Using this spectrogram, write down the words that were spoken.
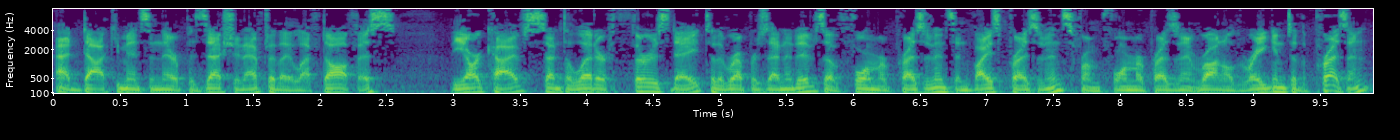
had documents in their possession after they left office. The archives sent a letter Thursday to the representatives of former presidents and vice presidents from former President Ronald Reagan to the present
